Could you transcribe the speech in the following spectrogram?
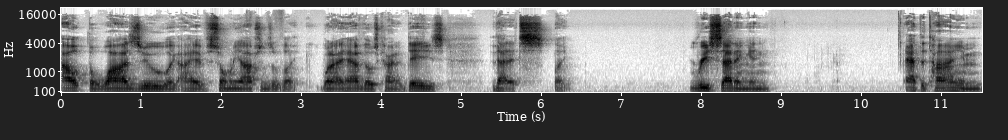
out the wazoo. Like I have so many options of like when I have those kind of days that it's like resetting and at the time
